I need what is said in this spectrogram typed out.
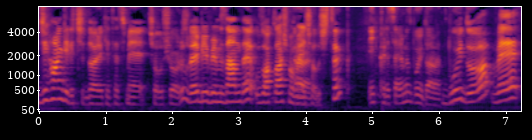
Cihangir içinde hareket etmeye çalışıyoruz ve birbirimizden de uzaklaşmamaya Evet. çalıştık. İlk kriterimiz buydu evet. buydu ve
